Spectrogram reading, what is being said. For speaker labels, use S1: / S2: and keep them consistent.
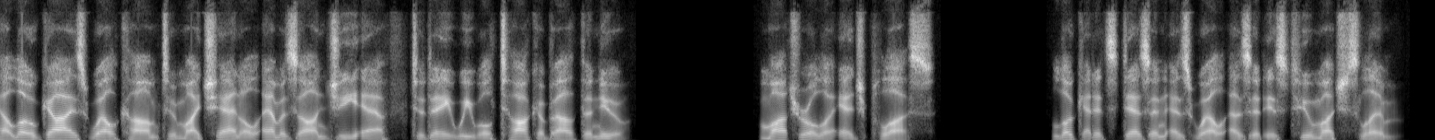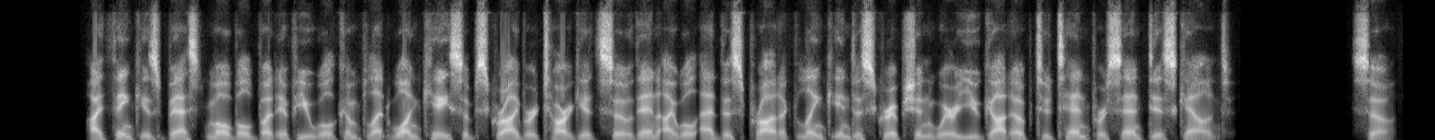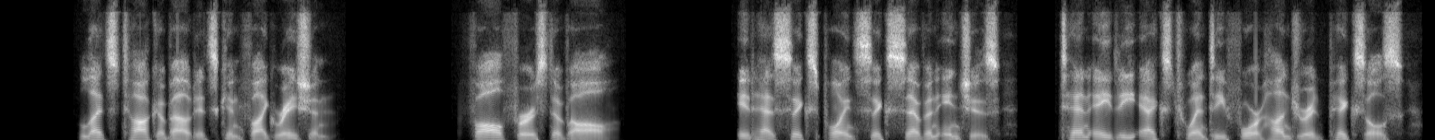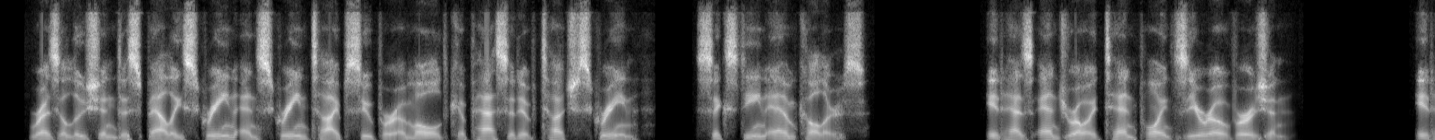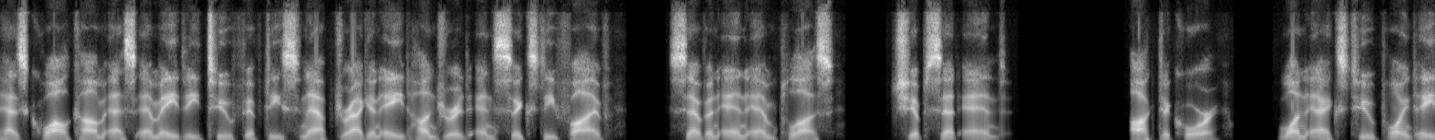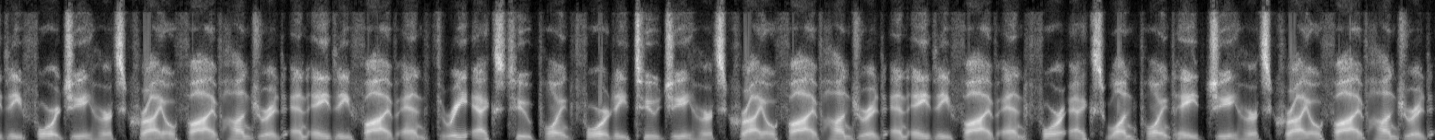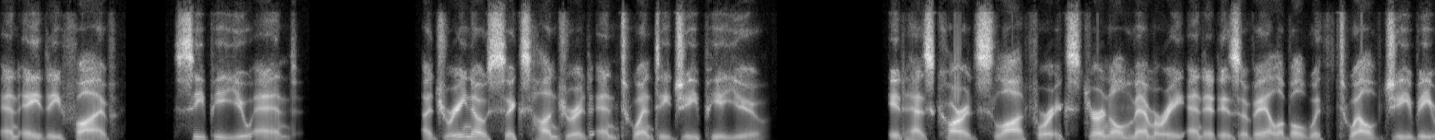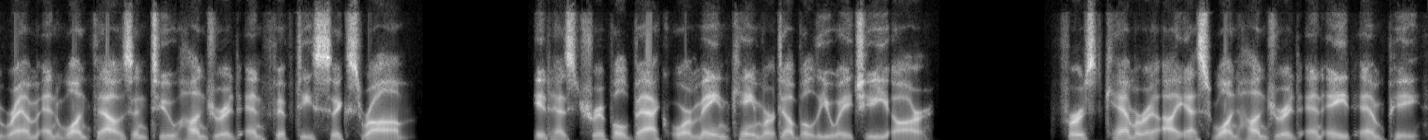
S1: Hello guys welcome to my channel Amazon GF. Today we will talk about the new Motorola Edge Plus. Look at its design as well as it is too much slim. I think is best mobile but if you will complete 1k subscriber target so then I will add this product link in description where you got up to 10% discount. So, let's talk about its configuration. Fall first of all. It has 6.67 inches, 1080 x 2400 pixels, resolution display screen and screen type Super AMOLED capacitive touch screen, 16M colors. It has Android 10.0 version. It has Qualcomm SM8250 Snapdragon 865, 7nm Plus, chipset and octa-core, 1x 2.84 GHz Kryo 585 and 3x 2.42 GHz Kryo 585 and 4x 1.8 GHz Kryo 585, CPU and Adreno 620 GPU. It has card slot for external memory and it is available with 12 GB RAM and 1256 ROM. It has triple back or main camera WHER. First camera IS 108 MP,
